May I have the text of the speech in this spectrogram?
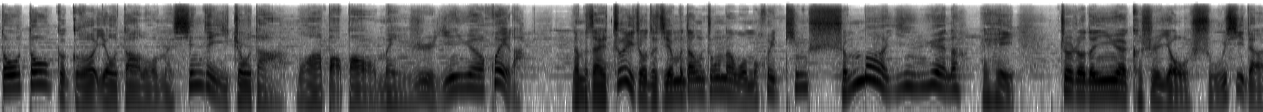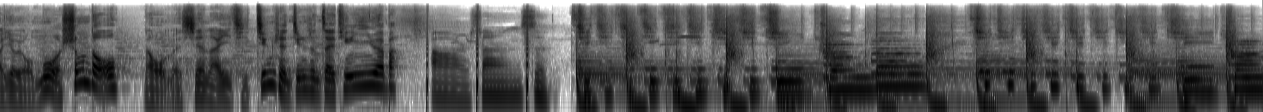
兜兜哥哥，又到了我们新的一周的摩尔宝宝每日音乐会了。那么在这一周的节目当中呢，我们会听什么音乐呢？嘿嘿，这周的音乐可是有熟悉的，又有陌生的哦。那我们先来一起精神精神，再听音乐吧。二三四，起起起起起起起起起床了，起起起起起起起起起床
